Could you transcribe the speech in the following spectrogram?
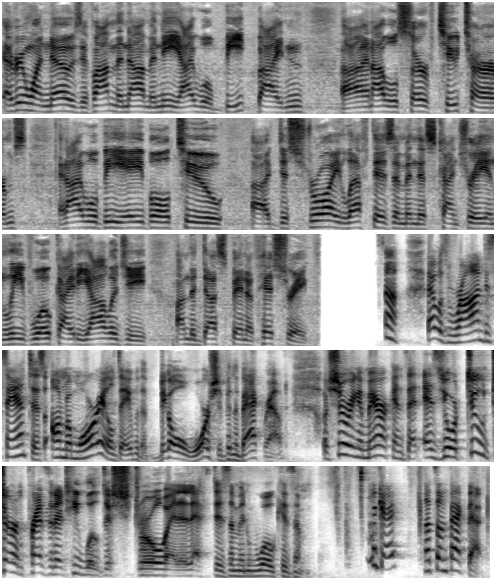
Everyone knows if I'm the nominee, I will beat Biden uh, and I will serve two terms, and I will be able to uh, destroy leftism in this country and leave woke ideology on the dustbin of history. Huh. That was Ron DeSantis on Memorial Day with a big old warship in the background, assuring Americans that as your two term president, he will destroy leftism and wokeism. Okay, let's unpack that.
